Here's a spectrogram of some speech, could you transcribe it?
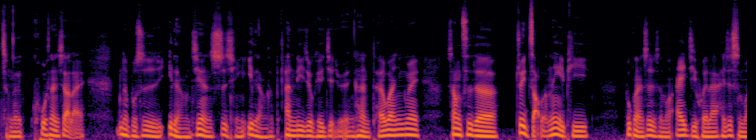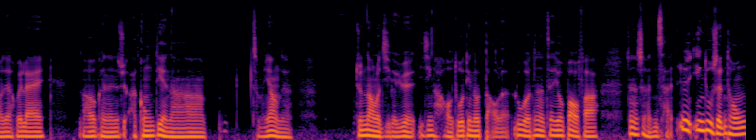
整个扩散下来，那不是一两件事情、一两个案例就可以解决。你看台湾，因为上次的最早的那一批，不管是什么埃及回来还是什么的回来，然后可能是阿公店啊，怎么样的，就闹了几个月，已经好多店都倒了。如果真的再又爆发，真的是很惨。因为印度神童，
